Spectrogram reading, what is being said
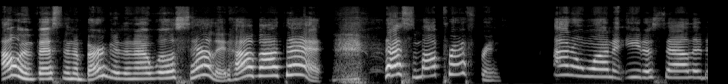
I'll invest in a burger than I will a salad. How about that? That's my preference. I don't want to eat a salad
